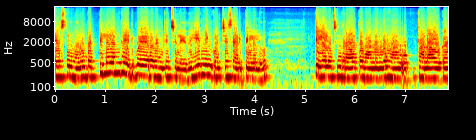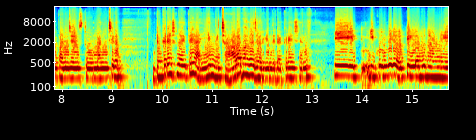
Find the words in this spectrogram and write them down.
చేస్తున్నారు బట్ పిల్లలంతా ఎటుపోయారో కనిపించలేదు. ఈవినింగ్కి వచ్చేసారు పిల్లలు. పిల్లలు వచ్చిన తర్వాత వాళ్ళందరూ తలా ఒక పని చేస్తూ మంచిగా డెకరేషన్ అయితే అయ్యింది చాలా బాగా జరిగింది డెకరేషన్. ఈ ఈ ఉంది కదా పిల్లలు దాన్ని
